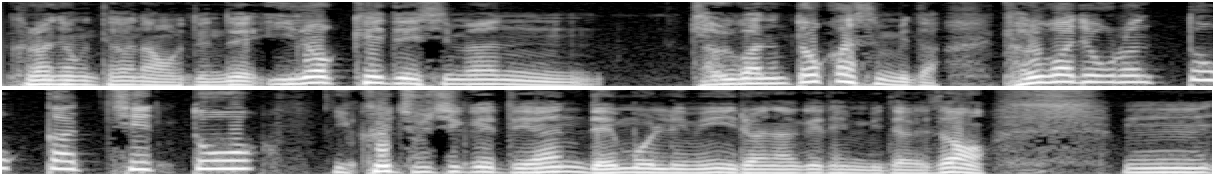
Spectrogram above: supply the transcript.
그런 형태가 나오던데 이렇게 되시면 결과는 똑같습니다. 결과적으로는 똑같이 또 그 주식에 대한 내몰림이 일어나게 됩니다. 그래서 음,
